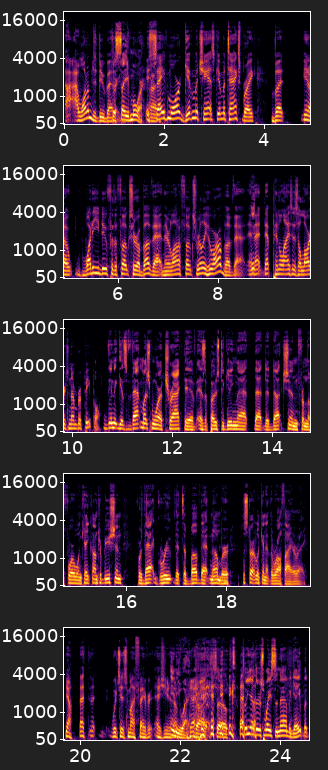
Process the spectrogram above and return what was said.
I, I want them to do better. To save more. Right. Save more, give them a chance, give them a tax break. But you know, what do you do for the folks who are above that? And there are a lot of folks really who are above that, and It- that, that penalizes a large number of people. then it gets that much more attractive as opposed to getting that, that deduction from the 401k contribution for that group that's above that number to start looking at the Roth IRA. Yeah, that, which is my favorite, as you know. Anyway, right. So, so yeah, there's ways to navigate, but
